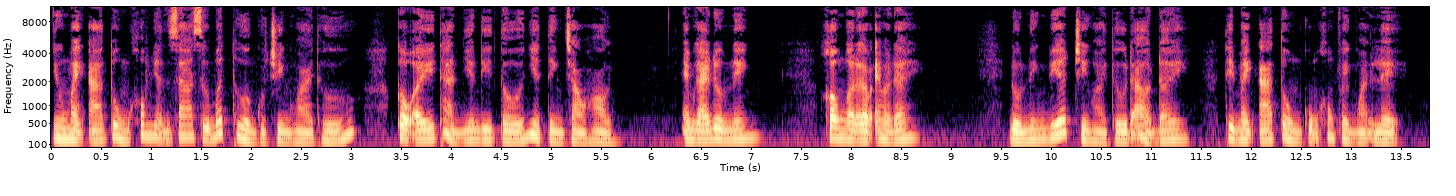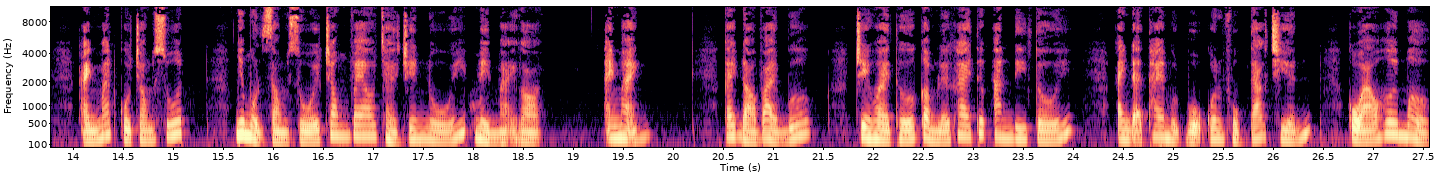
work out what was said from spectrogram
Nhưng Mạnh Á Tùng không nhận ra sự bất thường của Trình Hoài Thứ. Cậu ấy thản nhiên đi tới nhiệt tình chào hỏi. Em gái Đường Ninh. Không ngờ lại gặp em ở đây. Đường Ninh biết Trình Hoài Thứ đã ở đây, thì Mạnh Á Tùng cũng không phải ngoại lệ. Ánh mắt cô trong suốt, như một dòng suối trong veo chảy trên núi, mềm mại gọi. Anh Mạnh. Cách đó vài bước, Trình Hoài Thứ cầm lấy khai thức ăn đi tới. Anh đã thay một bộ quân phục tác chiến, cổ áo hơi mở,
